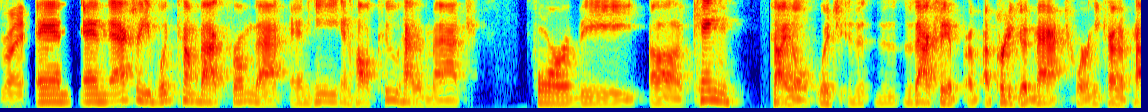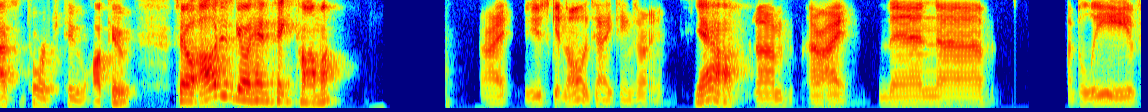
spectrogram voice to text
Right. And and actually he would come back from that, and he and Haku had a match for the uh, King title, which is, is actually a, a, pretty good match where he kind of passed the torch to Haku. So I'll just go ahead and take Tama. All right, you're just getting all the tag teams, aren't you? Yeah. Um. All right, then uh, I believe.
